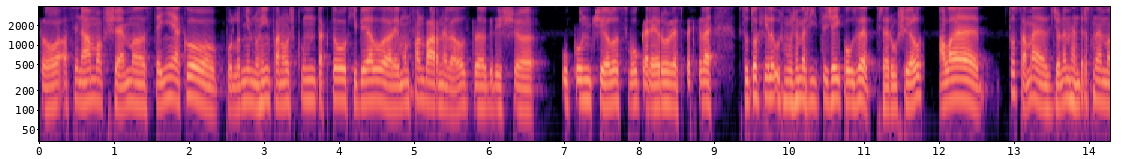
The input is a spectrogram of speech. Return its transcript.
To asi nám všem, stejně jako podle mě mnohým fanouškům, tak to chyběl Raymond van Barneveld, když eh, ukončil svou kariéru, respektive v tuto chvíli už můžeme říci, že ji pouze přerušil, ale to samé s Johnem Hendersonem, eh,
